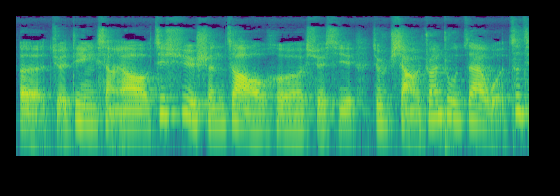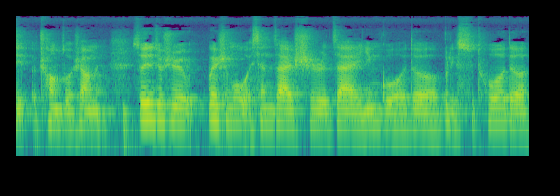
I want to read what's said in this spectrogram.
呃，决定想要继续深造和学习，就是想要专注在我自己的创作上面。所以就是为什么我现在是在英国的布里斯托的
